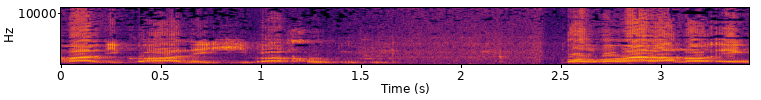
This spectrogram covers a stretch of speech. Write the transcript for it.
amaliko alaihi wa khuduhu. Mongko ngalano ing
